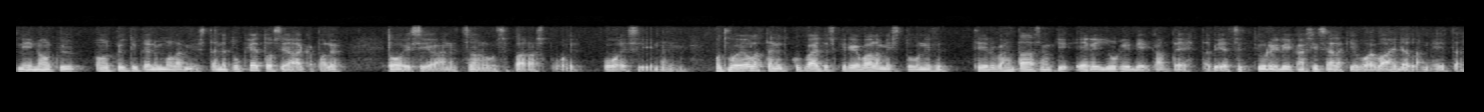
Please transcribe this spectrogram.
niin on, kyllä, on kyllä tykännyt molemmista. Ne tukee tosiaan aika paljon toisiaan, että se on ollut se paras puoli, puoli siinä. Niin. Mutta voi olla, että nyt kun väitöskirja valmistuu, niin se siirryy vähän taas jonkin eri juridiikan tehtäviin. Sitten juridiikan sisälläkin voi vaihdella niitä.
